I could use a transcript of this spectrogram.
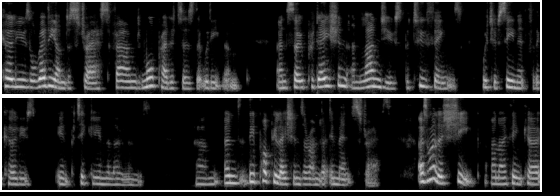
curlews already under stress found more predators that would eat them. And so predation and land use, the two things which have seen it for the curlews, in particularly in the lowlands. Um, and the populations are under immense stress, as well as sheep. And I think uh,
